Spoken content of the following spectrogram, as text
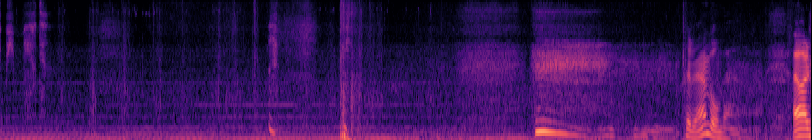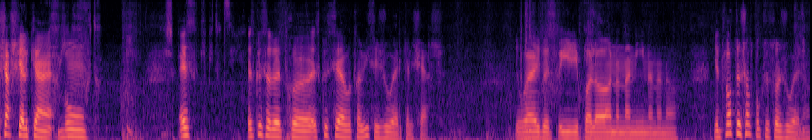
Et puis merde. Très bien, bon ben. Alors elle cherche quelqu'un. Bon. Est-ce que ça doit être. euh, Est-ce que c'est à votre avis c'est Joël qu'elle cherche? Ouais, il doit être. Il est pas là, nanani, nanana. Il y a de fortes chances pour que ce soit Joël. hein.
